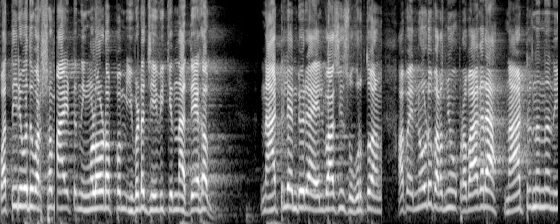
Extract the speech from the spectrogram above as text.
പത്തിരുപത് വർഷമായിട്ട് നിങ്ങളോടൊപ്പം ഇവിടെ ജീവിക്കുന്ന അദ്ദേഹം നാട്ടിൽ എന്റെ ഒരു അയൽവാസി സുഹൃത്തുമാണ് അപ്പോൾ എന്നോട് പറഞ്ഞു പ്രഭാകര നാട്ടിൽ നിന്ന് നീ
